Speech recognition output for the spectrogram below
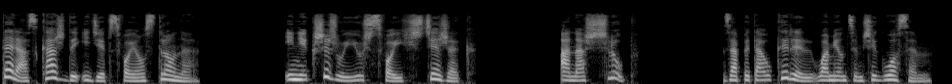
Teraz każdy idzie w swoją stronę. I nie krzyżuj już swoich ścieżek. A nasz ślub? Zapytał Kyryl łamiącym się głosem.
